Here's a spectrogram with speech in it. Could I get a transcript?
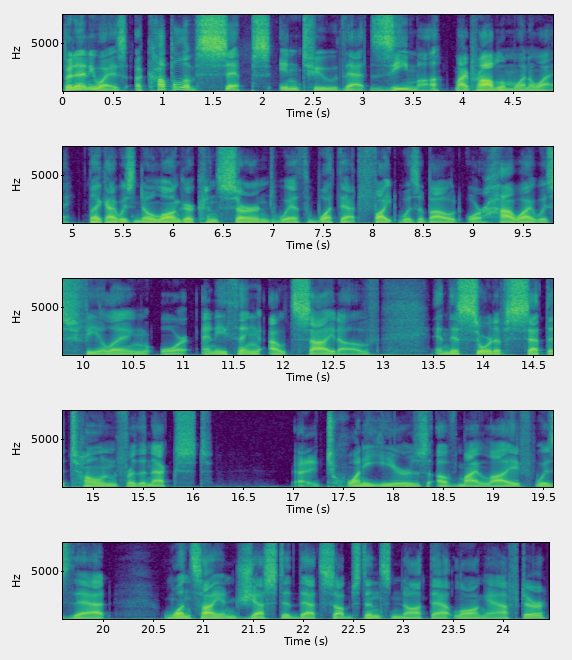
But anyways, a couple of sips into that Zima, my problem went away. Like I was no longer concerned with what that fight was about or how I was feeling or anything outside of. And this sort of set the tone for the next uh, 20 years of my life was that once I ingested that substance, not that long after,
